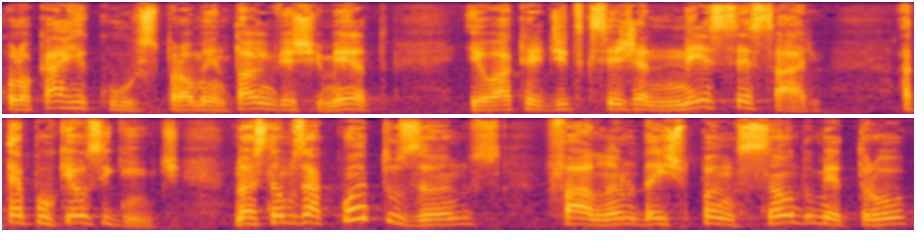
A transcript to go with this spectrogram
colocar recursos para aumentar o investimento, eu acredito que seja necessário. Até porque é o seguinte: nós estamos há quantos anos falando da expansão do metrô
